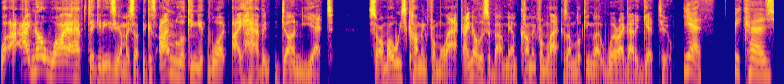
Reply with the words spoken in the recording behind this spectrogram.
Well, I, I know why I have to take it easy on myself because I'm looking at what I haven't done yet. So I'm always coming from lack. I know this about me. I'm coming from lack because I'm looking at where I got to get to. Yes, because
